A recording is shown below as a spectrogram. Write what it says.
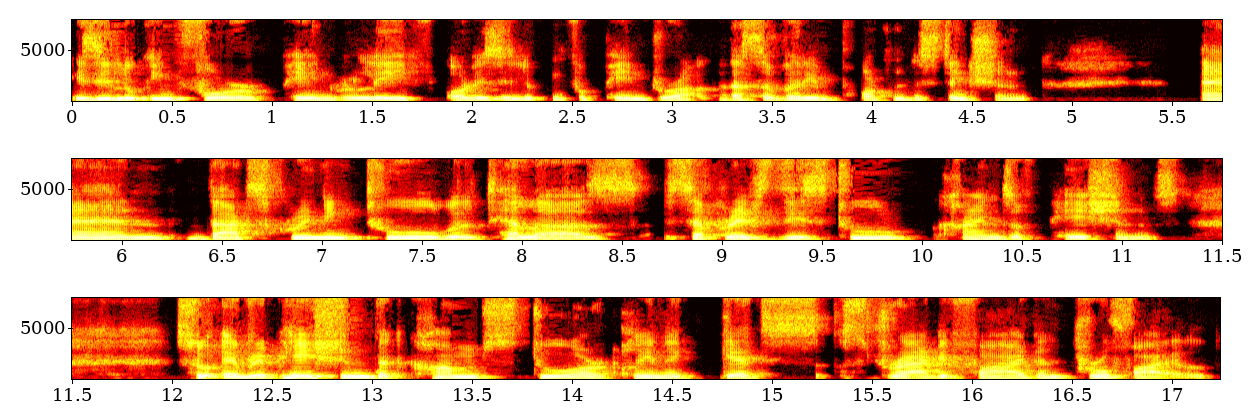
Is he looking for pain relief or is he looking for pain drug? That's a very important distinction. And that screening tool will tell us, separates these two kinds of patients. So every patient that comes to our clinic gets stratified and profiled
